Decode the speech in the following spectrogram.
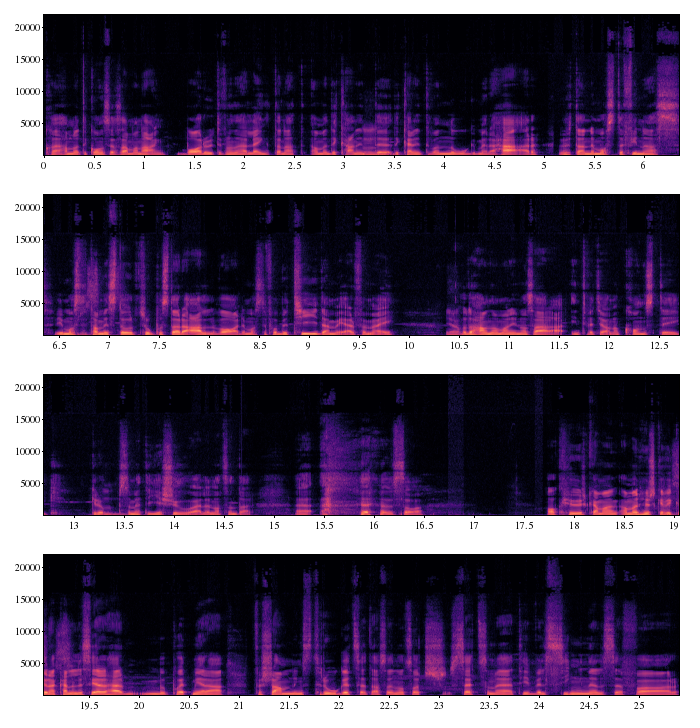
hamnat i konstiga sammanhang bara utifrån den här längtan att ja, men det, kan inte, mm. det kan inte vara nog med det här utan det måste finnas, vi måste ta min stor tro på större allvar, det måste få betyda mer för mig. Ja. Och då hamnar man i någon så här, inte vet jag, någon konstig grupp mm. som heter Yeshua eller något sånt där. Eh, så. Och hur ska, man, ja, men hur ska vi kunna kanalisera det här på ett mera församlingstroget sätt, alltså något sorts sätt som är till välsignelse för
